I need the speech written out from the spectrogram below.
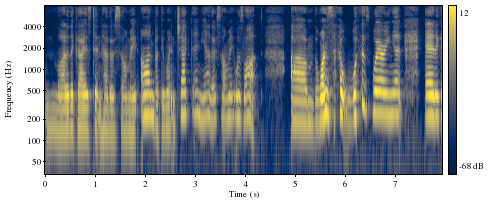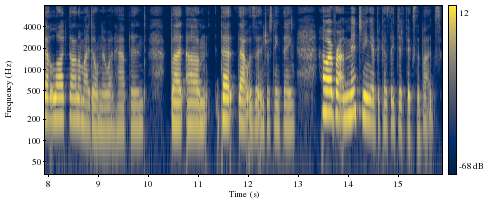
a lot of the guys didn't have their cellmate on, but they went and checked, and yeah, their cellmate was locked. Um, the ones that was wearing it and it got locked on them, I don't know what happened, but um, that that was an interesting thing. However, I'm mentioning it because they did fix the bugs.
